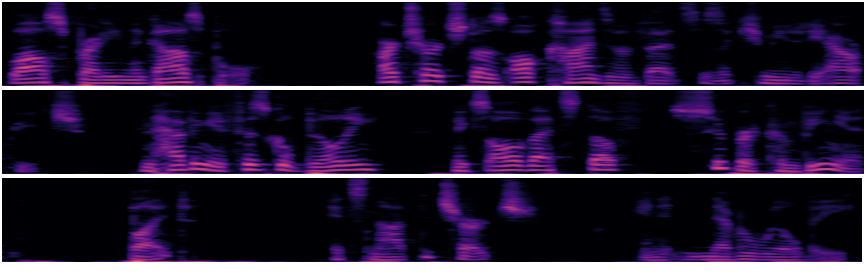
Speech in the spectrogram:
while spreading the gospel. Our church does all kinds of events as a community outreach, and having a physical building makes all of that stuff super convenient. But it's not the church, and it never will be.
